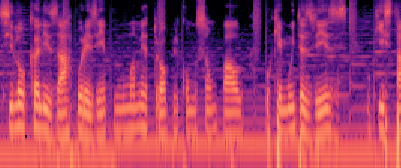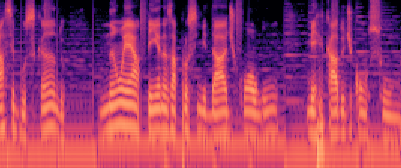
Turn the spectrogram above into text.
se localizar, por exemplo, numa metrópole como São Paulo, porque muitas vezes o que está se buscando não é apenas a proximidade com algum mercado de consumo,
